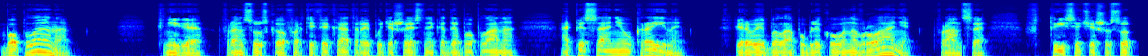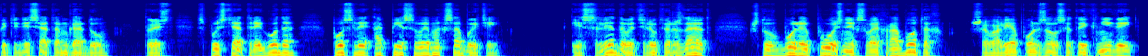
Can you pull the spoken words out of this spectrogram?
Боплана, книга французского фортификатора и путешественника де Боплана «Описание Украины» впервые была опубликована в Руане, Франция, в 1650 году, то есть спустя три года после описываемых событий. Исследователи утверждают, что в более поздних своих работах Шевалье пользовался этой книгой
